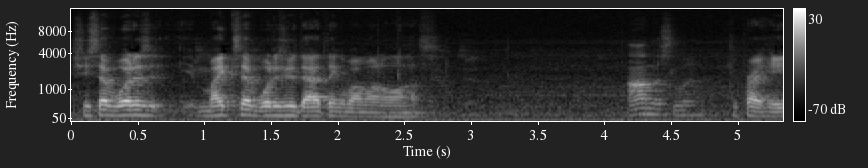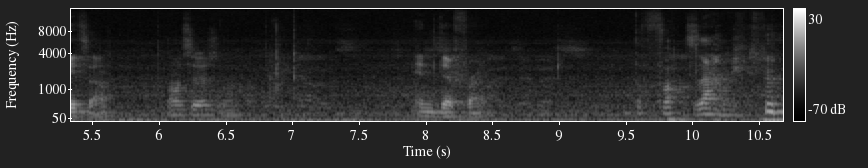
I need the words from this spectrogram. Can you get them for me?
She said, "What is it?" Mike said, "What does your dad think about Manolas?" Honestly, He probably hates him. no seriously. Indifferent. What the fuck does that mean?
